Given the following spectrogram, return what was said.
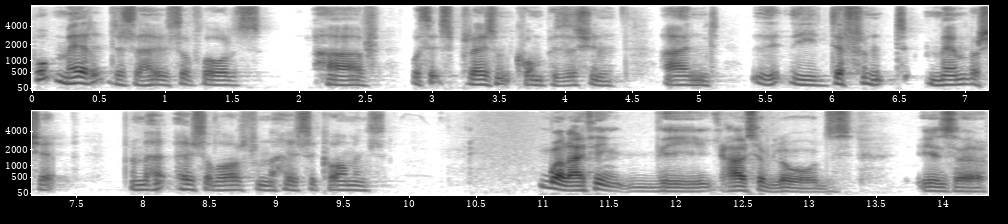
what merit does the House of Lords have with its present composition and the, the different membership from the House of Lords from the House of Commons? Well, I think the House of Lords is a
